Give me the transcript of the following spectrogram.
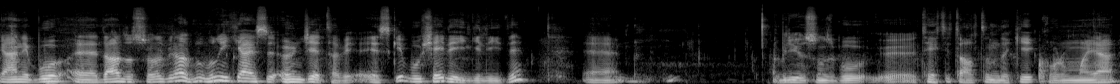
Yani bu e, daha doğrusu biraz bu, bunun hikayesi önce tabii eski bu şeyle ilgiliydi. Biliyorsunuz bu e, tehdit altındaki korunmaya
